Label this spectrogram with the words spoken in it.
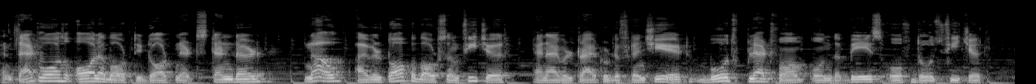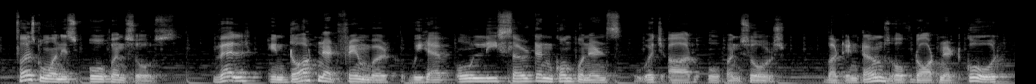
And that was all about the .NET standard now I will talk about some feature and I will try to differentiate both platform on the base of those features. First one is open source. Well, in .NET Framework, we have only certain components which are open source. But in terms of .NET Core,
